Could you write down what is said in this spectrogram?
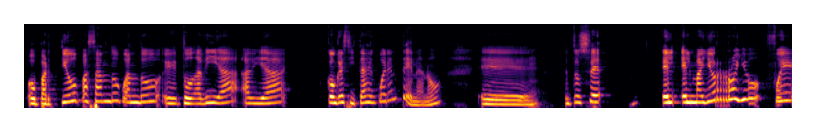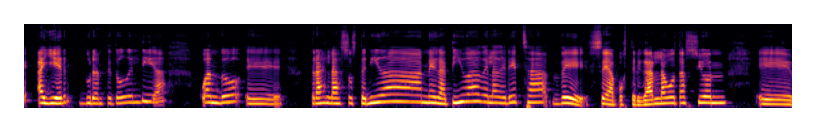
o partió pasando cuando eh, todavía había congresistas en cuarentena, ¿no? Eh, entonces, el, el mayor rollo fue ayer, durante todo el día, cuando eh, tras la sostenida negativa de la derecha de, sea, postergar la votación eh,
